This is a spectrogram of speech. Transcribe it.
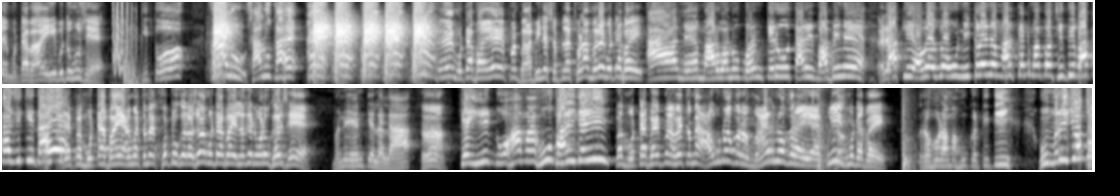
એ મોટા ભાઈ એ બધું શું છે? ઈ તો સાલું સાલું થાહે. એ મોટા ભાઈ એ પણ ભાભીને સપલા થોડા મરે મોટા ભાઈ. આ મેં મારવાનું બંધ કર્યું તારી ભાભીને. બાકી હવે જો હું નીકળે ને માર્કેટમાં તો સીધી બાકાજીકી અરે થાય પણ મોટા ભાઈ આમાં તમે ખોટું કરો છો મોટા ભાઈ લગન વાળું ઘર છે. મને એમ કે લાલા હા. કે ઈ ડોહામાં હું ભાળી ગઈ? પણ મોટા ભાઈ પણ હવે તમે આવું ન કરો માર ન કરાય યાર પ્લીઝ મોટા ભાઈ. રહોડામાં હું કરતી હતી હું મરી ગયો તો?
